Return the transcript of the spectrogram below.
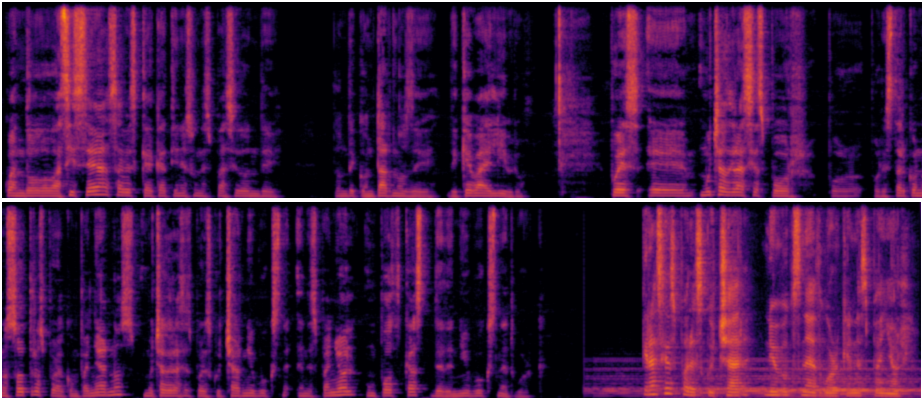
Cuando así sea, sabes que acá tienes un espacio donde, donde contarnos de, qué va el libro. Pues eh, muchas gracias por, por, por, estar con nosotros, por acompañarnos. Muchas gracias por escuchar New Books en español, un podcast de The New Books Network. Gracias por escuchar New Books Network en español.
